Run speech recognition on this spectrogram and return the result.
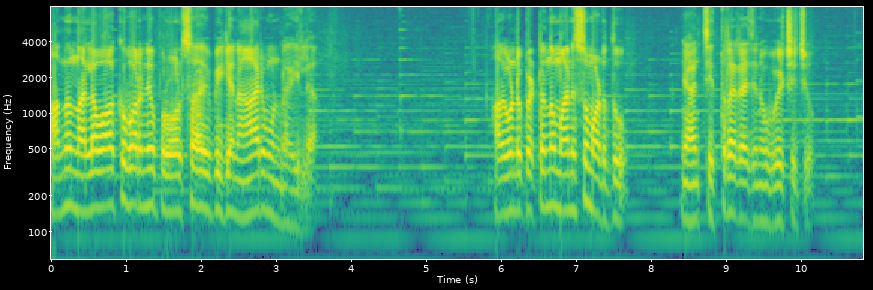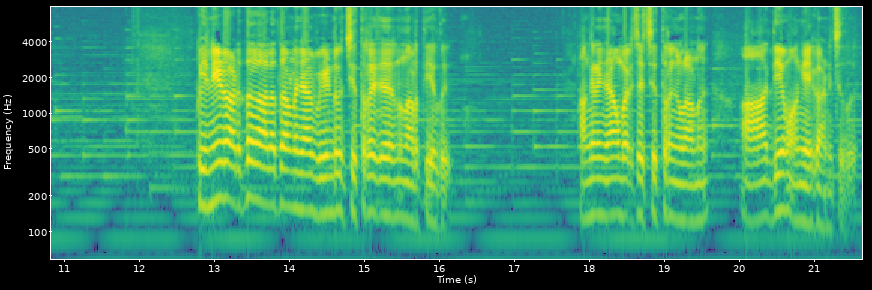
അന്ന് നല്ല വാക്ക് പറഞ്ഞ് പ്രോത്സാഹിപ്പിക്കാൻ ആരുമുണ്ടായില്ല. അതുകൊണ്ട് പെട്ടെന്ന് മനസ്സും അടുത്തു ഞാൻ ചിത്രരചന ഉപേക്ഷിച്ചു. പിന്നീട് അടുത്ത കാലത്താണ് ഞാൻ വീണ്ടും ചിത്രരചന നടത്തിയത്. അങ്ങനെ ഞാൻ വരച്ച ചിത്രങ്ങളാണ് ആദ്യം അങ്ങേ കാണിച്ചത്.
